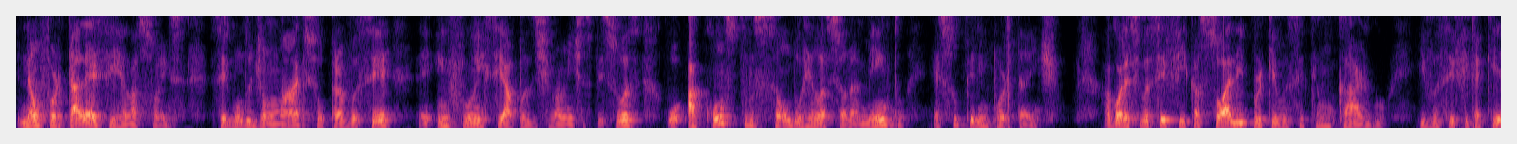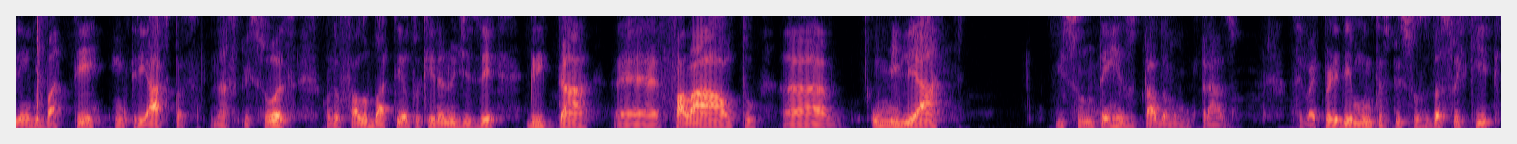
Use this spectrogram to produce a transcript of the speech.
Não fortalece relações. Segundo John Maxwell, para você eh, influenciar positivamente as pessoas, a construção do relacionamento é super importante. Agora, se você fica só ali porque você tem um cargo e você fica querendo bater, entre aspas, nas pessoas, quando eu falo bater, eu estou querendo dizer gritar, é, falar alto, uh, humilhar. Isso não tem resultado a longo prazo. Você vai perder muitas pessoas da sua equipe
